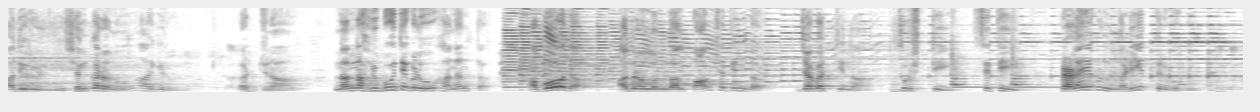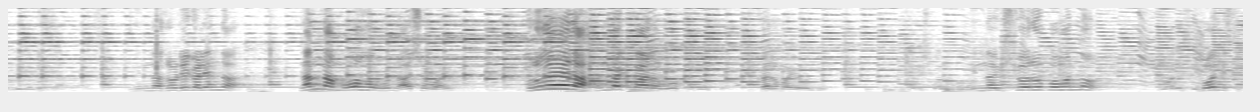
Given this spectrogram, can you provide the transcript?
ಆದಿರು ಶಂಕರನು ಆಗಿರುವುದು ಅರ್ಜುನ ನನ್ನ ವಿಭೂತಿಗಳು ಅನಂತ ಅಬೋಧ ಅದರಲ್ಲೊಂದು ಅಲ್ಪಾಂಶದಿಂದ ಜಗತ್ತಿನ ಸೃಷ್ಟಿ ಸ್ಥಿತಿ ಪ್ರಳಯಗಳು ನಡೆಯುತ್ತಿರುವವು. ನಿನ್ನ ನುಡಿಗಳಿಂದ ನನ್ನ ಮೋಹವು ನಾಶವಾಯಿತು. ಹೃದಯದ ಅಂಧಕಾರವು ಕರ್ಮಯೋಗಿ ನಿನ್ನ ವಿಶ್ವರೂಪವನ್ನು ತೋರಿಸಿ.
